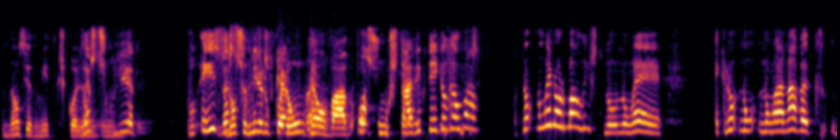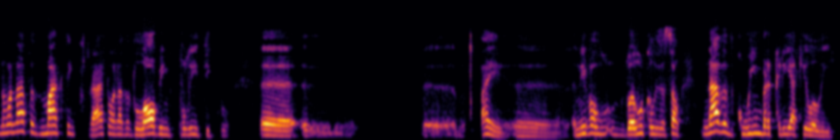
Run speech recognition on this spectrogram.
não se admite que escolham. Pudeste um- escolher. É isso, Pudeste não se admite que escolham campo, um é? relevado, Podes um estádio que tem aquele relevado. Não, não é normal isto, não, não é. É que não, não, não, há nada que, não há nada de marketing por trás, não há nada de lobbying político eh, eh, eh, ai, eh, a nível da localização, nada de Coimbra queria aquilo ali.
